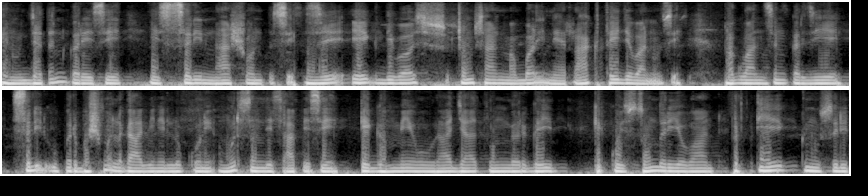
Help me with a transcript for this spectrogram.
એનું જતન કરે છે, એ શરીર નાશવંત છે. જે એક દિવસ શમશાનમાં બળીને રાખ થઈ જવાનું છે. ભગવાન શંકરજીએ શરીર ઉપર ભસ્મ લગાવીને લોકોને અમર સંદેશ આપે છે કે ગમે એવું રાજા ત્વંગર ગરીબ કે કોઈ સૌંદર્યવાન પ્રત્યેકનું શરીર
